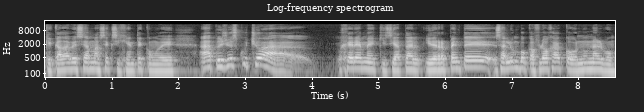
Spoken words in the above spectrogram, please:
que cada vez sea más exigente como de, ah, pues yo escucho a GRMX y a tal, y de repente sale un boca floja con un álbum,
